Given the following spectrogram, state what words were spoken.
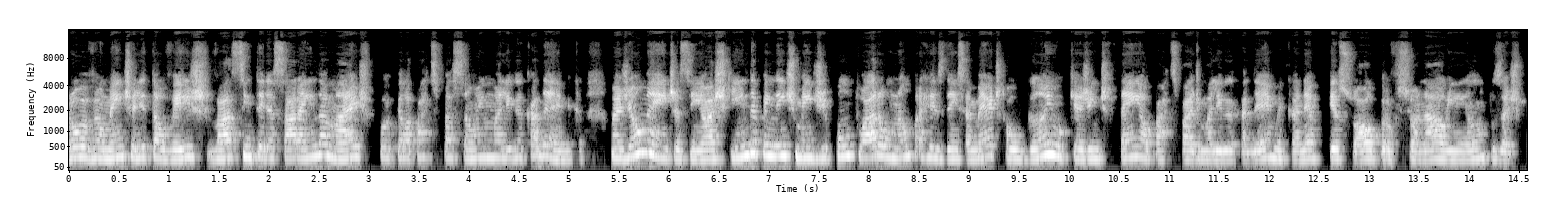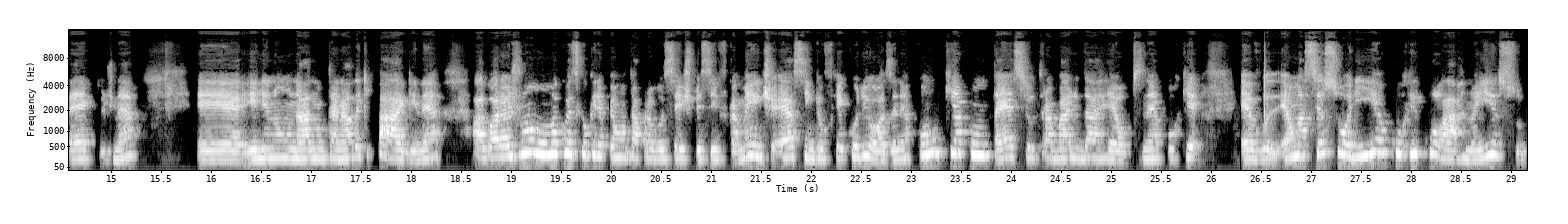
provavelmente ele talvez vá se interessar ainda mais por, pela participação em uma liga acadêmica. Mas realmente, assim, eu acho que independentemente de pontuar ou não para residência médica, o ganho que a gente tem ao participar de uma liga acadêmica, né, pessoal, profissional, em amplos aspectos, né, é, ele não, não tem nada que pague, né? Agora, João, uma coisa que eu queria perguntar para você especificamente é assim, que eu fiquei curiosa, né? Como que acontece o trabalho da HELPS, né? Porque é, é uma assessoria curricular, não é isso?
